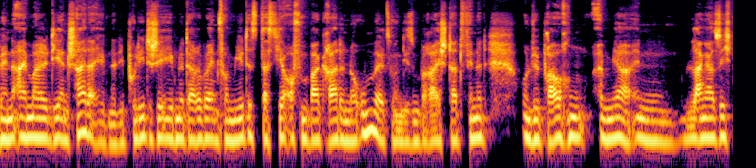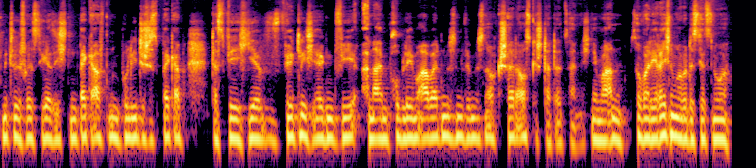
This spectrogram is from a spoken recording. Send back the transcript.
wenn einmal die Entscheiderebene, die politische Ebene darüber informiert ist, dass hier offenbar gerade eine Umwälzung in diesem Bereich stattfindet. Und wir brauchen ähm, ja in langer Sicht, mittelfristiger Sicht ein Backup, ein politisches Backup, dass wir hier wirklich irgendwie an einem Problem arbeiten müssen. Wir müssen auch gescheit ausgestattet sein. Ich nehme an, so war die Rechnung, aber das ist jetzt nur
